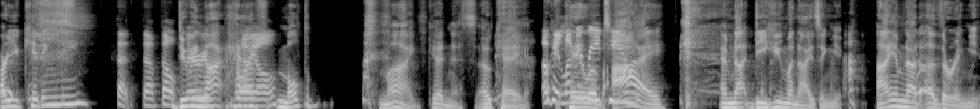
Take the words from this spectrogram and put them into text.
Are you kidding me? That that felt Do we not have royal. multiple? My goodness. Okay. Okay, let me read to you. I am not dehumanizing you. I am not othering you.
